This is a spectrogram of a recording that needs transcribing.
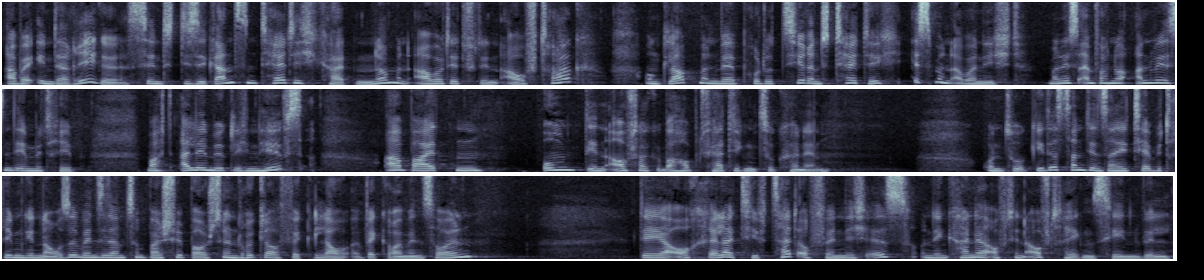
Aber in der Regel sind diese ganzen Tätigkeiten, ne, man arbeitet für den Auftrag und glaubt, man wäre produzierend tätig, ist man aber nicht. Man ist einfach nur anwesend im Betrieb, macht alle möglichen Hilfsarbeiten, um den Auftrag überhaupt fertigen zu können. Und so geht es dann den Sanitärbetrieben genauso, wenn sie dann zum Beispiel Baustellenrücklauf wegräumen sollen, der ja auch relativ zeitaufwendig ist und den keiner auf den Aufträgen sehen will.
